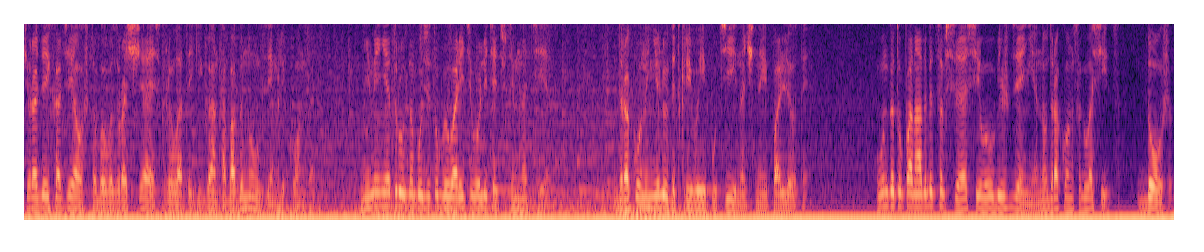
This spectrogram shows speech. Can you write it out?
Чародей хотел, чтобы, возвращаясь, крылатый гигант обогнул земли Конга. Не менее трудно будет уговорить его лететь в темноте. Драконы не любят кривые пути и ночные полеты. Унгату понадобится вся сила убеждения, но дракон согласится. Должен.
